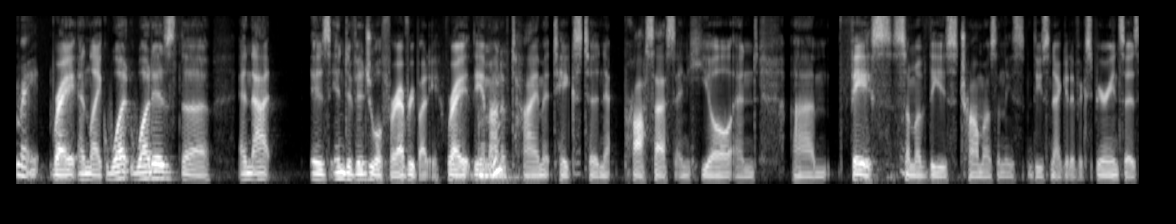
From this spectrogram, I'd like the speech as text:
Right. Right. And like what what is the and that is individual for everybody, right? The mm-hmm. amount of time it takes to process and heal and um, face some of these traumas and these these negative experiences.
